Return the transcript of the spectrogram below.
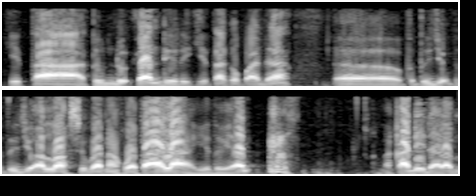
kita tundukkan diri kita kepada eh, petunjuk-petunjuk Allah Subhanahu wa taala gitu ya. Maka di dalam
